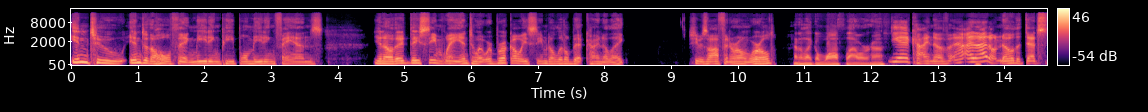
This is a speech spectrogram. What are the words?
into into the whole thing, meeting people, meeting fans. You know, they they seem way into it. Where Brooke always seemed a little bit kind of like she was off in her own world. Kind of like a wallflower, huh? Yeah, kind of. And I don't know that that's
